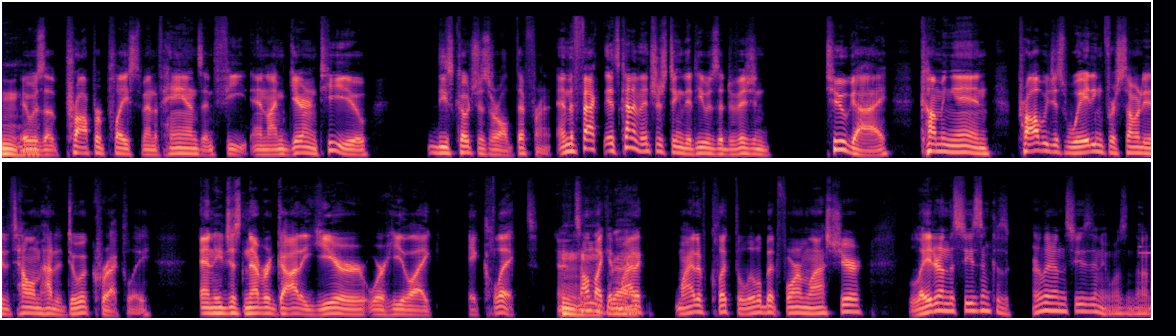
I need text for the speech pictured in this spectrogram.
Mhm. It was a proper placement of hands and feet, and I'm guarantee you, these coaches are all different. And the fact it's kind of interesting that he was a Division two guy coming in, probably just waiting for somebody to tell him how to do it correctly, and he just never got a year where he like it clicked. And it Mhm. sounded like it Right. might have might have clicked a little bit for him last year, later in the season, because earlier in the season it wasn't that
